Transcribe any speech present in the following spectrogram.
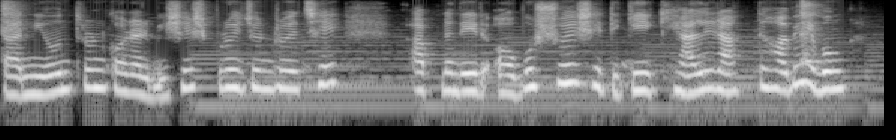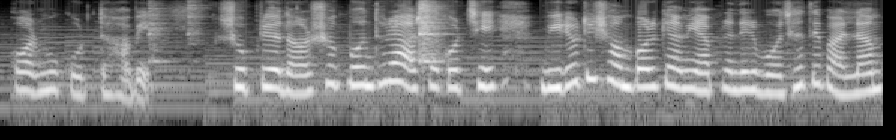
তা নিয়ন্ত্রণ করার বিশেষ প্রয়োজন রয়েছে। আপনাদের অবশ্যই সেটিকে খেয়ালে রাখতে হবে এবং কর্ম করতে হবে। সুপ্রিয় দর্শক বন্ধুরা, আশা করছি ভিডিওটি সম্পর্কে আমি আপনাদের বোঝাতে পারলাম।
